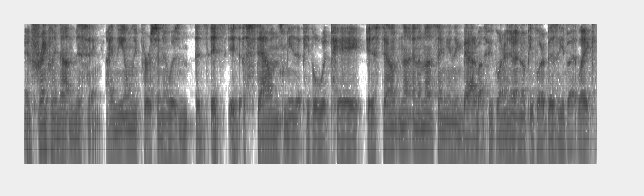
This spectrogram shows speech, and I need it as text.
And frankly not missing. I'm the only person who is it's, it astounds me that people would pay it astound not and i'm not saying anything bad about the people are in it i know people are busy but like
